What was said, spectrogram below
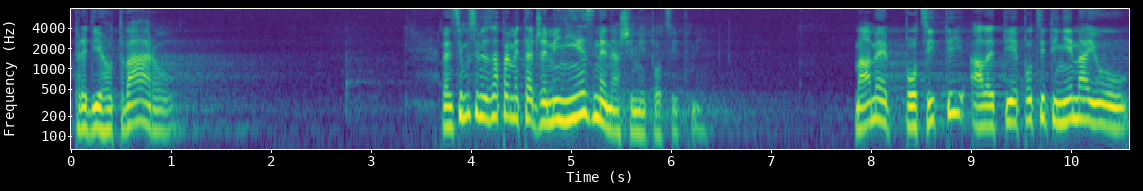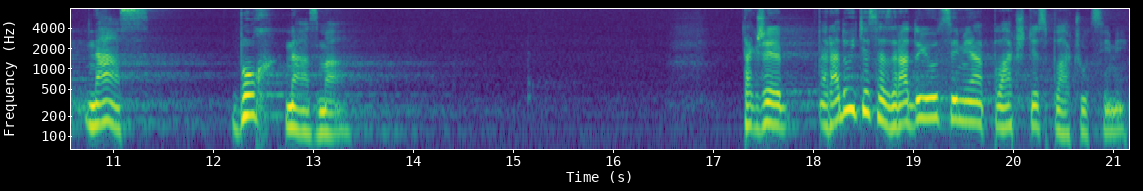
pred jeho tvárou len si musíme zapamätať, že my nie sme našimi pocitmi. Máme pocity, ale tie pocity nemajú nás. Boh nás má. Takže radujte sa s radujúcimi a plačte s plačúcimi.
